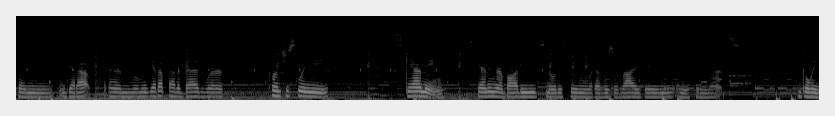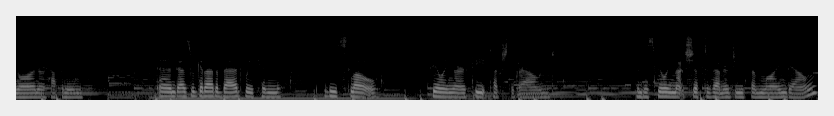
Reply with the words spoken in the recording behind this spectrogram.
can get up, and when we get up out of bed, we're consciously scanning, scanning our bodies, noticing whatever's arising, anything that's going on or happening. And as we get out of bed, we can be slow, feeling our feet touch the ground, and just feeling that shift of energy from lying down,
